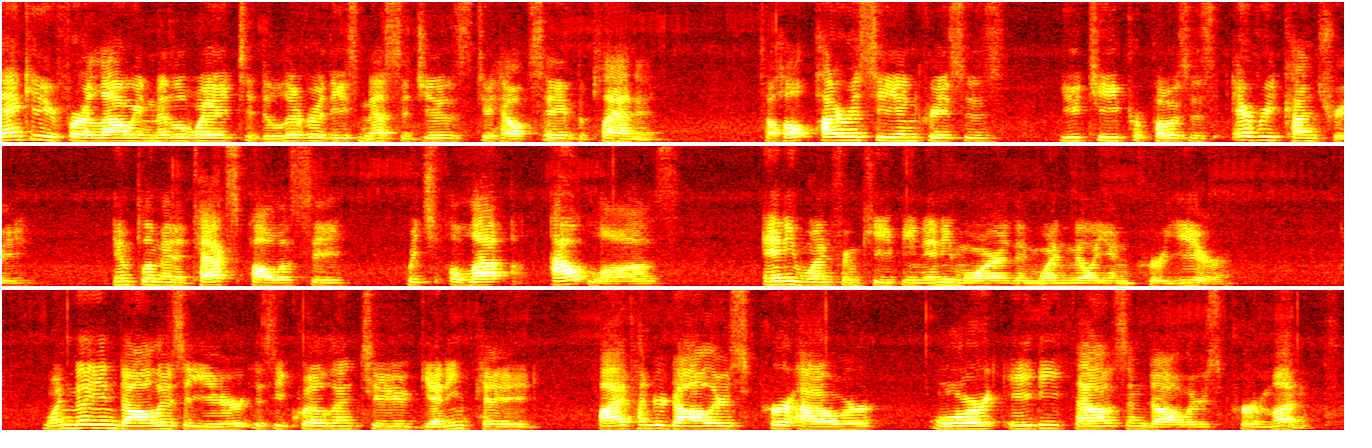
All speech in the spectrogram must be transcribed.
Thank you for allowing Middleway to deliver these messages to help save the planet. To halt piracy increases, UT proposes every country implement a tax policy which allow, outlaws anyone from keeping any more than one million per year. $1 million a year is equivalent to getting paid $500 per hour or $80,000 per month,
